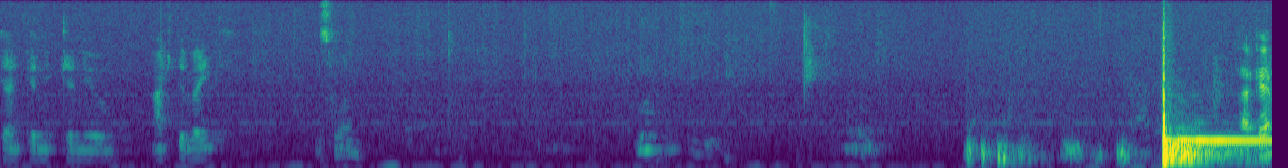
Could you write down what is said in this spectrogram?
can, can, can you activate this one? Okay.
